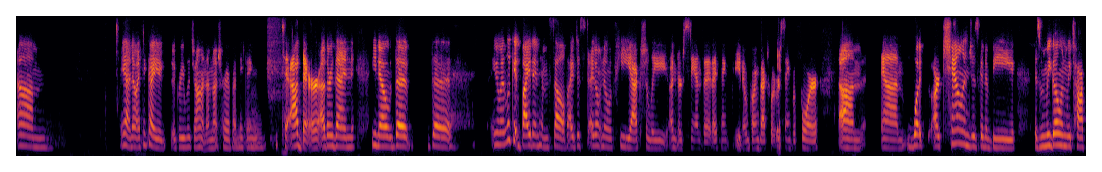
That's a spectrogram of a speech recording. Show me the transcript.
um yeah no i think i agree with john i'm not sure i have anything to add there other than you know the the you know, I look at Biden himself, I just I don't know if he actually understands it. I think, you know, going back to what we were saying before, um, and what our challenge is going to be is when we go and we talk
